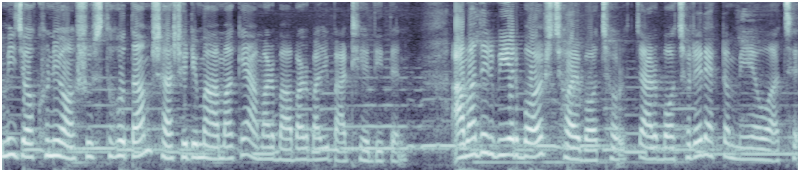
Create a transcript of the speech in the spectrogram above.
আমি যখনই অসুস্থ হতাম, শাশুড়ি মা আমাকে আমার বাবার বাড়ি পাঠিয়ে দিতেন। আমাদের বিয়ের বয়স ছয় বছর, চার বছরের একটা মেয়েও আছে।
